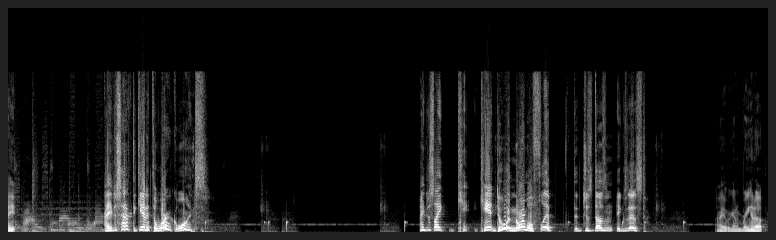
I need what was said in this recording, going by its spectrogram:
I I just have to get it to work once. I just like can't can't do a normal flip that just doesn't exist. All right, we're gonna bring it up.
